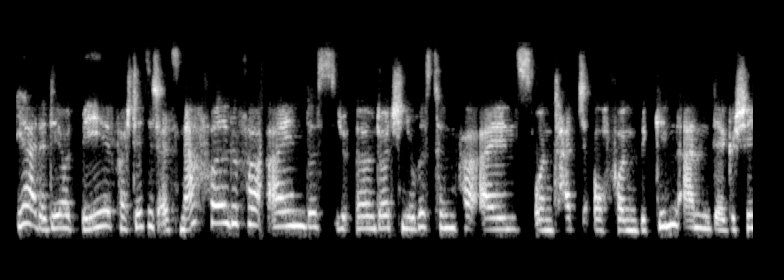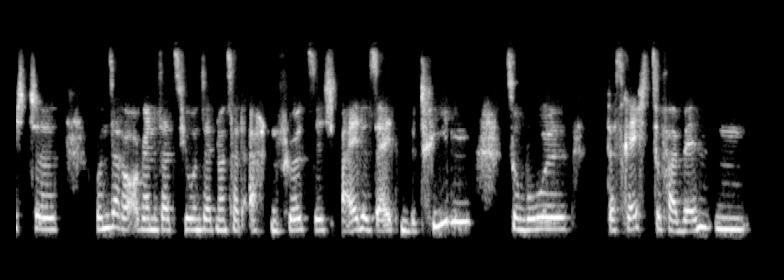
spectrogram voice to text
Ja, der DJB versteht sich als Nachfolgeverein des äh, Deutschen Juristinnenvereins und hat auch von Beginn an der Geschichte unserer Organisation seit 1948 beide Seiten betrieben, sowohl das Recht zu verwenden,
